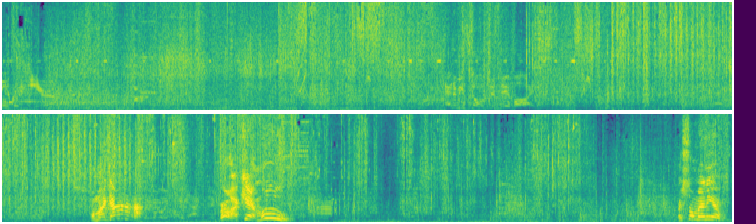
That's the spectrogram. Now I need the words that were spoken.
Over here. Enemy soldier nearby. Oh my god! Bro, I can't move! There's so many of them.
